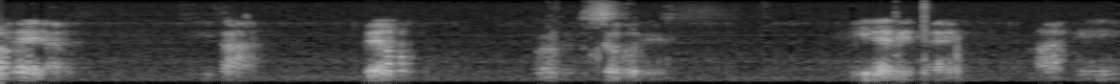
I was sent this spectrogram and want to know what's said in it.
okay, guys. Tea time. Bill, for the facilities. Need anything? I need.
